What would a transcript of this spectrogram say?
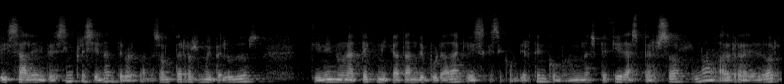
Y salen, pero es impresionante, porque cuando son perros muy peludos tienen una técnica tan depurada que es que se convierten como en una especie de aspersor, ¿no? Alrededor,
